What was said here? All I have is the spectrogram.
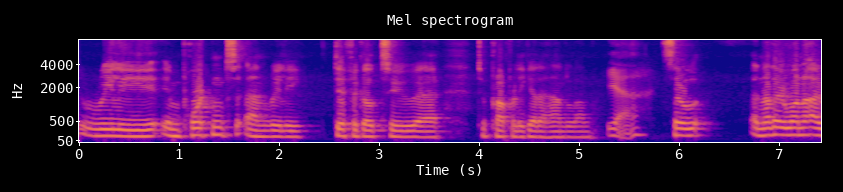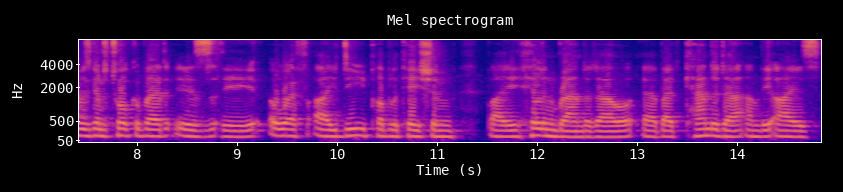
really important and really difficult to uh, to properly get a handle on. yeah So another one I was going to talk about is the OFID publication by Hillenbrand et al. about Candida and the eyes.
